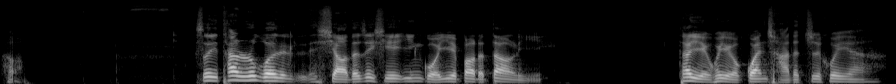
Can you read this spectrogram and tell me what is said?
好。所以他如果晓得这些因果业报的道理，他也会有观察的智慧呀。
